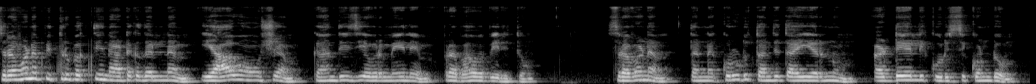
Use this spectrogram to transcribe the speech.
ಶ್ರವಣ ಪಿತೃಭಕ್ತಿ ನಾಟಕದಲ್ಲಿನ ಯಾವ ಅಂಶ ಗಾಂಧೀಜಿಯವರ ಮೇಲೆ ಪ್ರಭಾವ ಬೀರಿತು? ಶ್ರವಣ ತನ್ನ ಕುರುಡು ತಂದೆ ತಾಯಿಯರನ್ನು ಅಡ್ಡೆಯಲ್ಲಿ ಕೂರಿಸಿಕೊಂಡು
